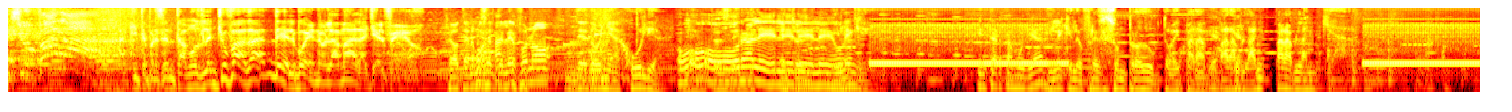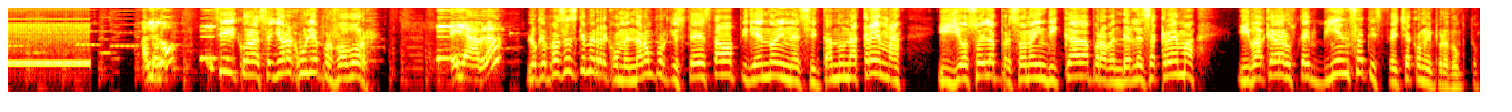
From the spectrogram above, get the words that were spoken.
¡Enchufada! Aquí te presentamos la enchufada del bueno, la mala y el feo. Pero tenemos el teléfono de Doña Julia. Oh, oh, Entonces, órale, le, le, le, Sin tartamudear. dile que le ofreces un producto ahí para, para, blan- para blanquear. ¿Aló? Sí, con la señora Julia, por favor. ¿Ella habla? Lo que pasa es que me recomendaron porque usted estaba pidiendo y necesitando una crema y yo soy la persona indicada para venderle esa crema y va a quedar usted bien satisfecha con mi producto.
